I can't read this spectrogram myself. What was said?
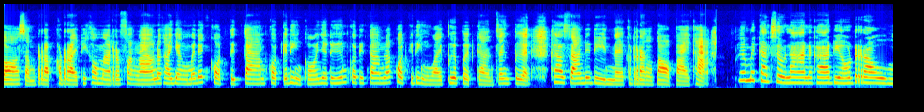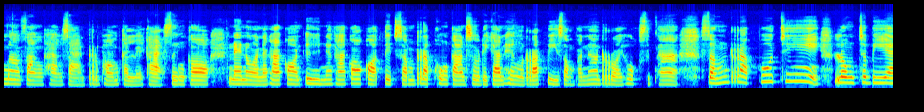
ก็สำหรับใครที่เข้ามารับฟังแล้วนะคะ ยังไม่ได้กดติดตามกดกระดิ่งก็อย่าลืมกดติดตามและกดกระดิ่งไว้เพื่อเปิดการแจ้งเตือนข่าวสารดีๆในครั้งต่อไปค่ะ พื่อไม่การเสียเวลานะคะ เดี๋ยวเรามาฟังข่าวสารพร้อมๆกันเลยค่ะ ซึ่งก็แน่นอนนะคะก่อนอื่นนะคะ ก็เกาะติดสำหรับโครงการสวัสดิการแห่งรัฐปี 2565สำหรับผู้ที่ลงทะเบียน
